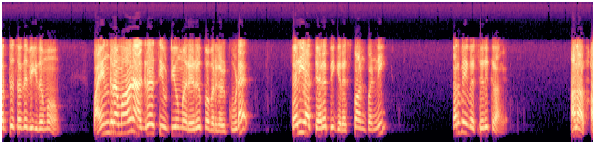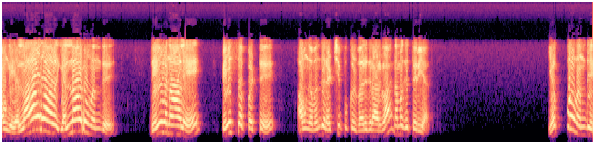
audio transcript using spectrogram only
பத்து சதவிகிதமோ பயங்கரமான அக்ரஸிவ் டியூமர் இருப்பவர்கள் கூட சரியா தெரப்பிக்கு ரெஸ்பாண்ட் பண்ணி சர்வைவர்ஸ் இருக்கிறாங்க. ஆனால் அவங்க எல்லாரும் எல்லாரும் வந்து தேவனாலே பேசப்பட்டு அவங்க வந்து ரட்சிப்புக்குள் வருகிறார்களா? நமக்கு தெரியாது. எப்ப வந்து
